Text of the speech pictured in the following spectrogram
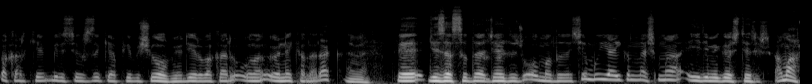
bakar ki birisi hırsızlık yapıyor bir şey olmuyor. Diğeri bakar ona örnek alarak Evet. ve cezası da caydırıcı olmadığı için bu yaygınlaşma eğilimi gösterir. Ama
